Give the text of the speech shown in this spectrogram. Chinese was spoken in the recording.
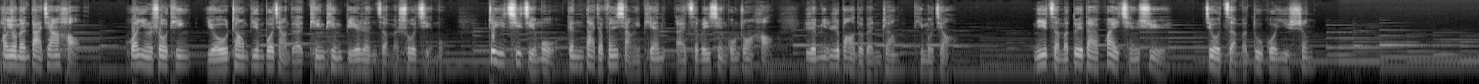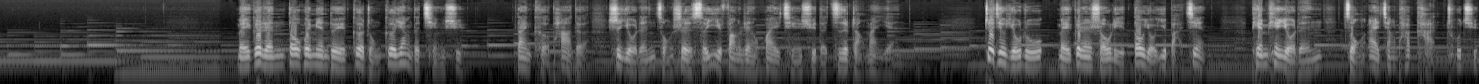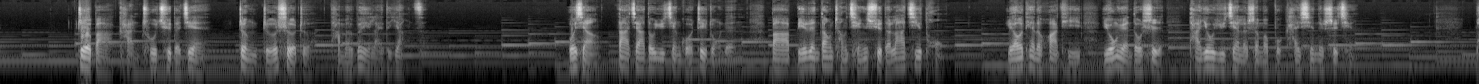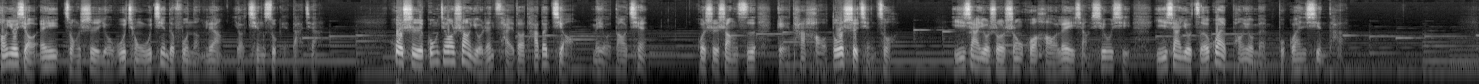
朋友们，大家好，欢迎收听由张斌播讲的《听听别人怎么说》节目。这一期节目跟大家分享一篇来自微信公众号《人民日报》的文章，题目叫《你怎么对待坏情绪，就怎么度过一生》。每个人都会面对各种各样的情绪。但可怕的是，有人总是随意放任坏情绪的滋长蔓延。这就犹如每个人手里都有一把剑，偏偏有人总爱将它砍出去。这把砍出去的剑，正折射着他们未来的样子。我想大家都遇见过这种人，把别人当成情绪的垃圾桶，聊天的话题永远都是他又遇见了什么不开心的事情。朋友小 A 总是有无穷无尽的负能量要倾诉给大家，或是公交上有人踩到他的脚没有道歉，或是上司给他好多事情做，一下又说生活好累想休息，一下又责怪朋友们不关心他。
